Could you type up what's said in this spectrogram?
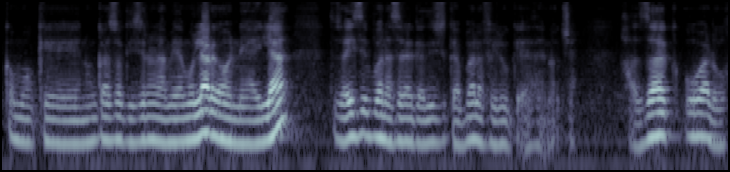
como que en un caso que hicieron la medida muy larga o Neailá, entonces ahí se pueden hacer el Kadish Kapal a Filu que es de noche. Hazak Ubaruch.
